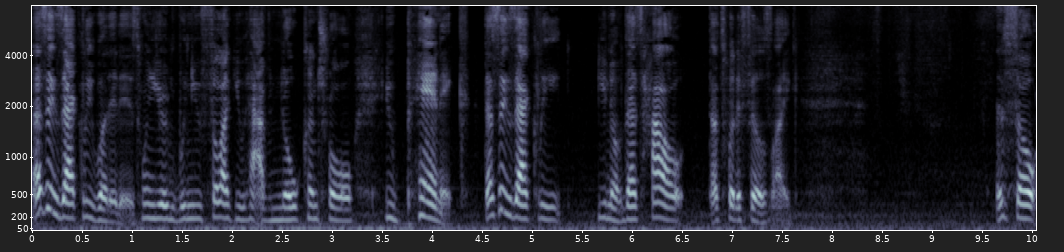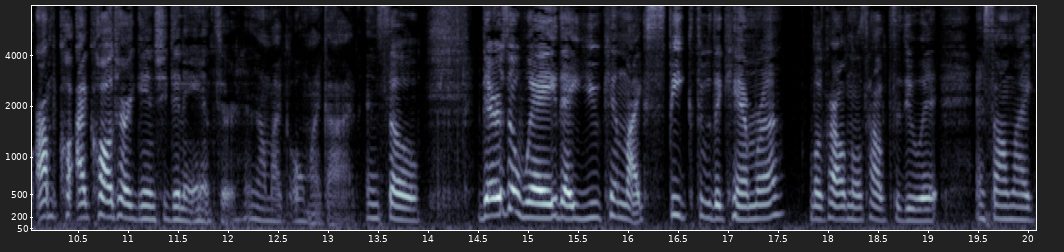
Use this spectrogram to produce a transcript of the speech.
That's exactly what it is. When you're when you feel like you have no control, you panic. That's exactly, you know, that's how that's what it feels like. So I'm I called her again, she didn't answer. And I'm like, "Oh my god." And so there's a way that you can like speak through the camera. Well, Carl knows how to do it. And so I'm like,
